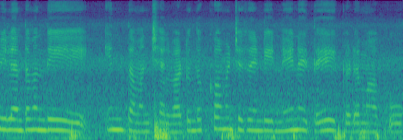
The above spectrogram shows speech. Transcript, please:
వీళ్ళెంతమంది ఇంత మంచి అలవాటు ఉందో కామెంట్ చేసేయండి. నేనైతే ఇక్కడ మాకు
